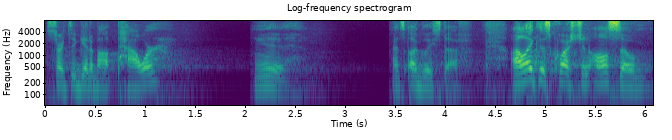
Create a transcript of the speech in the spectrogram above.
start to get about power. Yeah, that's ugly stuff. I like this question also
